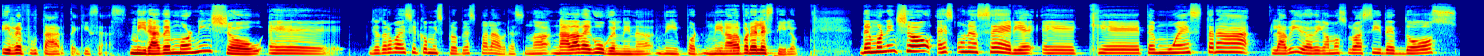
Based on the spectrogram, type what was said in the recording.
y refutarte quizás. Mira, The Morning Show, eh, yo te lo voy a decir con mis propias palabras, na- nada de Google ni, na- ni, por- ni nada por el estilo. The Morning Show es una serie eh, que te muestra la vida, digámoslo así, de dos,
